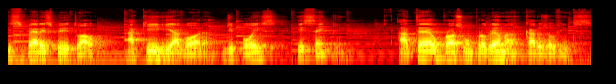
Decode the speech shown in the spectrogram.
esfera espiritual, aqui e agora, depois e sempre. Até o próximo programa, caros ouvintes.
